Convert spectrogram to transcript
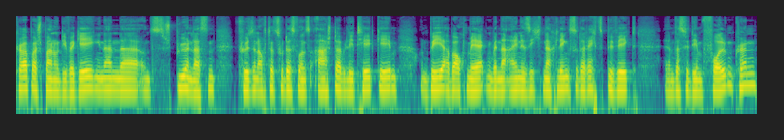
Körperspannung, die wir gegeneinander uns spüren lassen, führt dann auch dazu, dass wir uns A, Stabilität geben und B, aber auch merken, wenn der eine sich nach links oder rechts bewegt, ähm, dass wir dem folgen können.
